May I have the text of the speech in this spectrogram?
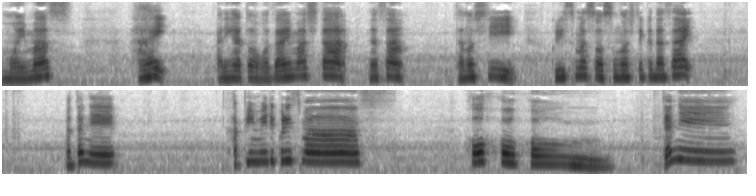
思います。はい。ありがとうございました。皆さん楽しいクリスマスを過ごしてください。またね。ハッピーメリークリスマス。ほっほっほーじゃあねー。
